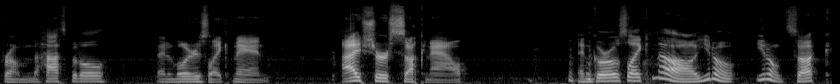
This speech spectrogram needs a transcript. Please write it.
from the hospital, and lawyer's like, "Man, I sure suck now." And Goro's like, "No, you don't. You don't suck.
